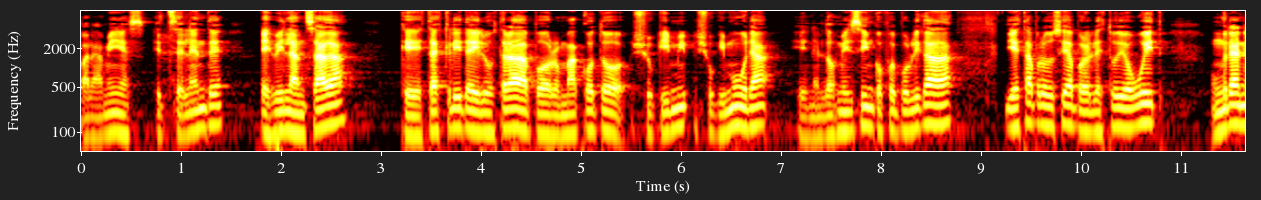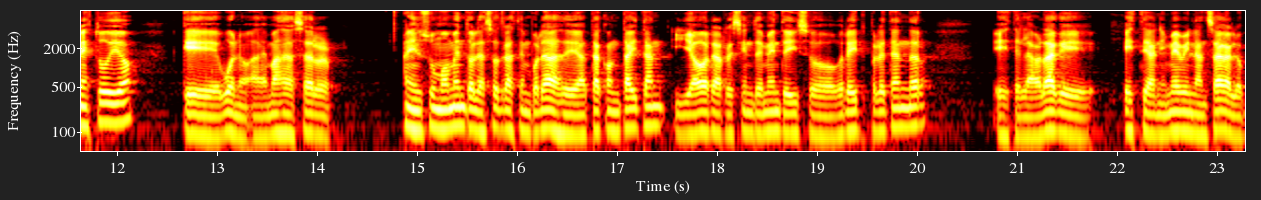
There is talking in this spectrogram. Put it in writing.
para mí es excelente, es Vinland Saga, que está escrita e ilustrada por Makoto Yukimura, en el 2005 fue publicada, y está producida por el estudio WIT, un gran estudio que, bueno, además de hacer en su momento las otras temporadas de Attack on Titan y ahora recientemente hizo Great Pretender, este, la verdad que este anime Vinland Saga lo,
